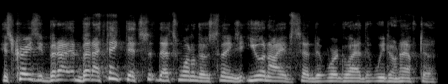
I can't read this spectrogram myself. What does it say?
It's crazy, but I but I think that's that's one of those things that you and I have said that we're glad that we don't have to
